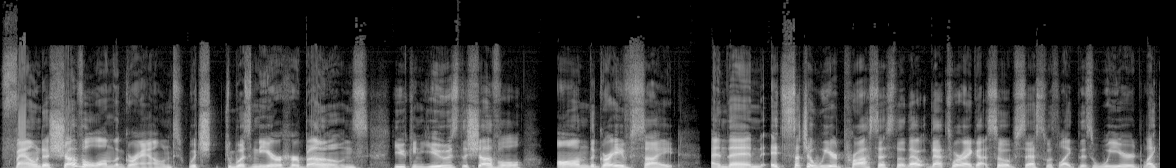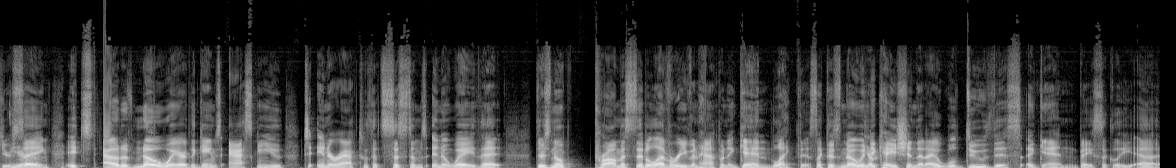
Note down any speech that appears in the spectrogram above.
found a shovel on the ground which was near her bones you can use the shovel on the grave site. And then it's such a weird process though. That that's where i got so obsessed with like this weird like you're Yeah. saying it's out of nowhere the game's asking you to interact with its systems in a way that there's no promise that it'll ever even happen again like this. Like there's no indication that i will do this again basically. Uh,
